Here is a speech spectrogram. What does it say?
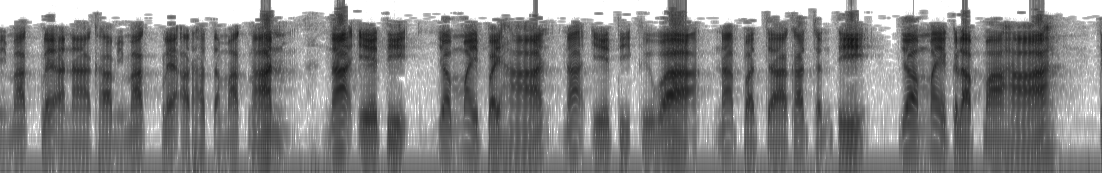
มิมักและอนาคามิมักและอรหัตตมักนั้นณเอติย่อมไม่ไปหาณเอติคือว่าณปัจจาคัจฉันติ ย่อมไม่กลับมาหา เต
